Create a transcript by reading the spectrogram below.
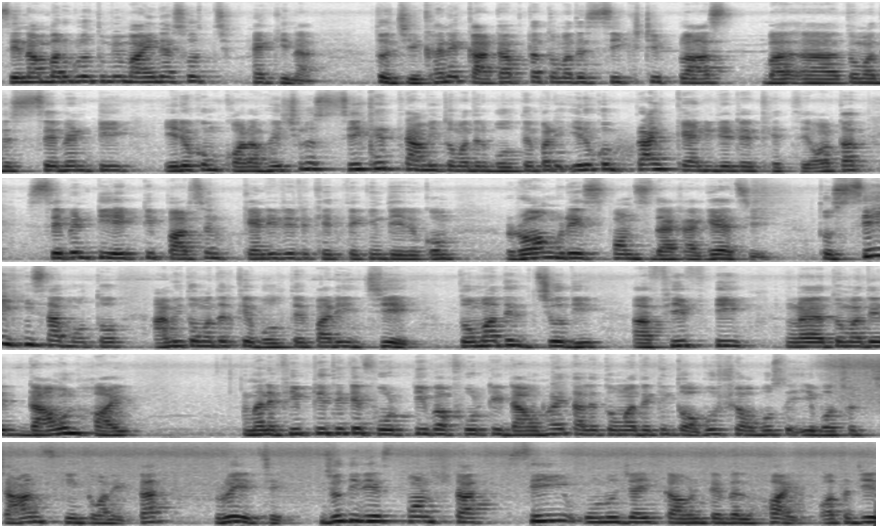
সেই নাম্বারগুলো তুমি মাইনাস হচ্ছে? হ্যাঁ কি না? তো যেখানে কাট আপটা তোমাদের সিক্সটি প্লাস বা তোমাদের সেভেন্টি এরকম করা হয়েছিল, সেক্ষেত্রে আমি তোমাদের বলতে পারি এরকম প্রায় ক্যান্ডিডেটের ক্ষেত্রে, অর্থাৎ সেভেন্টি এইটটি পার্সেন্ট ক্যান্ডিডেটের ক্ষেত্রে কিন্তু এরকম রং রেসপন্স দেখা গেছে। তো সেই হিসাব মতো আমি তোমাদেরকে বলতে পারি যে, তোমাদের যদি ফিফটি তোমাদের ডাউন হয় মানে ফিফটি থেকে ফোরটি বা ফোরটি ডাউন হয়, তাহলে তোমাদের কিন্তু অবশ্যই অবশ্যই এবছর চান্স কিন্তু অনেকটা রয়েছে। যদি রেসপন্সটা সেই অনুযায়ী কাউন্টেবল হয়, অর্থাৎ যে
